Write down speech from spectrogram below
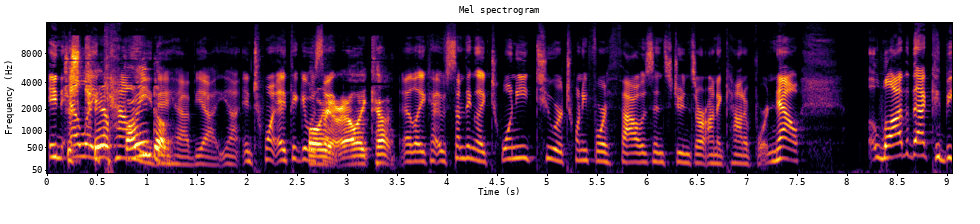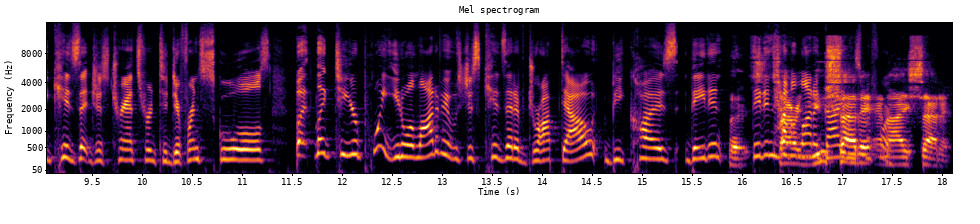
in just LA County they have, yeah, yeah. In twenty, I think it oh, was Oh like yeah, LA County. Like it was something like 22 or 24,000 students are unaccounted for. Now, a lot of that could be kids that just transferred to different schools, but like to your point, you know, a lot of it was just kids that have dropped out because they didn't But they didn't have a lot of you guidance said it before. and I said it.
